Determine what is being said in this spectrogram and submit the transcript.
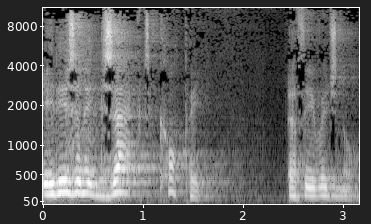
It is an exact copy of the original.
